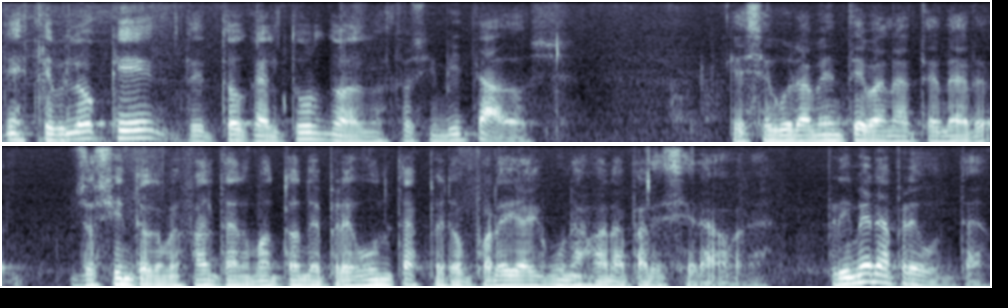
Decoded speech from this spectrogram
En este bloque le toca el turno a nuestros invitados, que seguramente van a tener, yo siento que me faltan un montón de preguntas, pero por ahí algunas van a aparecer ahora. Primera pregunta.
